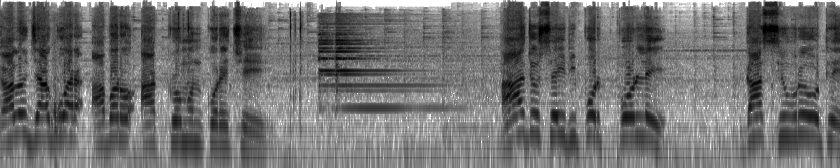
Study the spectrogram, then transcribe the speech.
কালো জাগুয়ার আবারও আক্রমণ করেছে। আজও সেই রিপোর্ট পড়লে গা শিউরে ওঠে,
